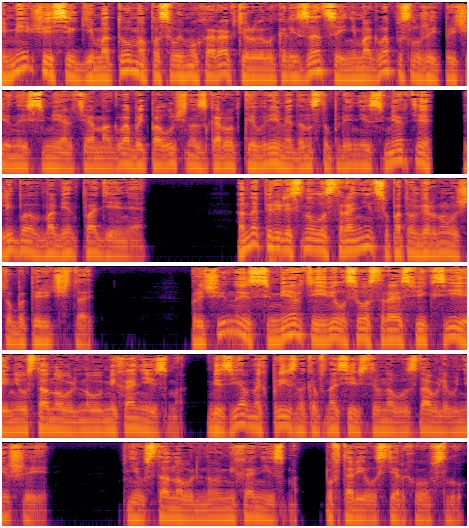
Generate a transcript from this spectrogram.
Имеющаяся гематома по своему характеру и локализации не могла послужить причиной смерти, а могла быть получена за короткое время до наступления смерти либо в момент падения. Она перелистнула страницу, потом вернулась, чтобы перечитать. Причиной смерти явилась острая асфиксия неустановленного механизма, без явных признаков насильственного сдавливания шеи неустановленного механизма», — повторила Стерхова вслух.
